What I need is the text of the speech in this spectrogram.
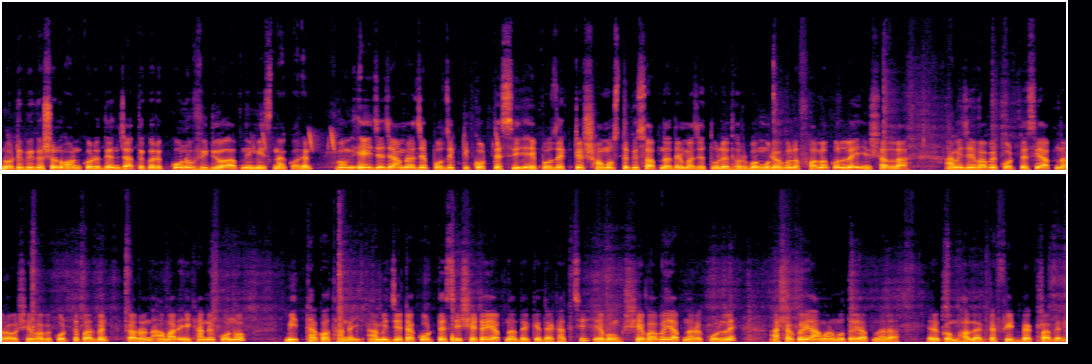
নোটিফিকেশন অন করে দেন, যাতে করে কোনো ভিডিও আপনি মিস না করেন। এবং এই যে যে আমরা যে প্রজেক্টটি করতেছি, এই প্রজেক্টের সমস্ত কিছু আপনাদের মাঝে তুলে ধরবো। ভিডিওগুলো ফলো করলে ইনশাল্লাহ আমি যেভাবে করতেছি, আপনারাও সেভাবে করতে পারবেন। কারণ আমার এখানে কোনো মিথ্যা কথা নাই। আমি যেটা করতেছি, সেটাই আপনাদেরকে দেখাচ্ছি। এবং সেভাবেই আপনারা করলে, আশা করি আমার মতোই আপনারা এরকম ভালো একটা ফিডব্যাক পাবেন।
